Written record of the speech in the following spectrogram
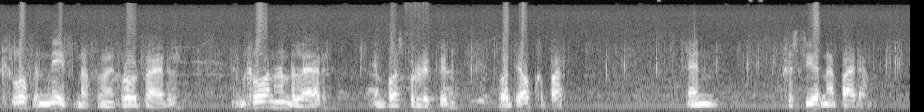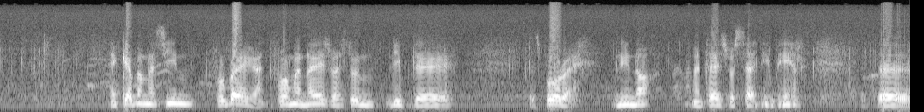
ik geloof een neef nog van mijn grootvader. Een gewoon handelaar in bosproducten wordt hij opgepakt. En gestuurd naar Padang. Ik heb hem zien voorbij gaan. Voor mijn huis was toen liep de, de spoorweg. Nu nog, mijn thuis bestaat niet meer. Uh,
